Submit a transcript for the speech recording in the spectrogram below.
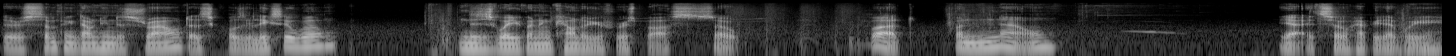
There's something down in the shroud that's called the elixir well. And this is where you're going to encounter your first boss. So, but for now, yeah, it's so happy that we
